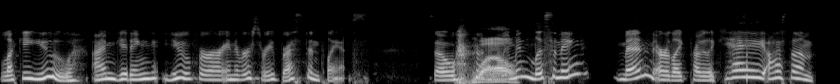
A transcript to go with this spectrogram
lucky you, I'm getting you for our anniversary breast implants. So wow. women listening, men are like probably like, yay, awesome.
